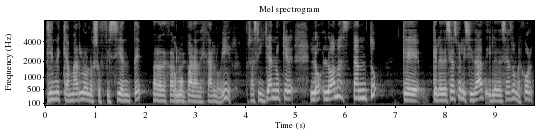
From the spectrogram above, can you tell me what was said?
tiene que amarlo lo suficiente Para dejarlo como ir. para dejarlo ir. O sea, si ya no quiere, lo, lo amas tanto que que le deseas felicidad y le deseas lo mejor.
